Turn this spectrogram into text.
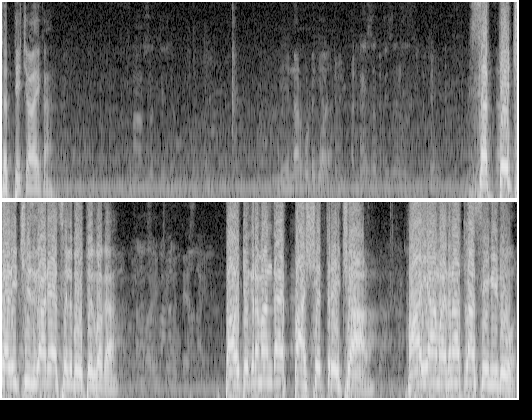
सत्तेचाळीस का? सत्तेचाळीसचीच गाडी असेल बहुतेक बघा. पावती क्रमांक आहे पाचशे त्रेचाळ. हा या मैदानातला सेमी दोन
